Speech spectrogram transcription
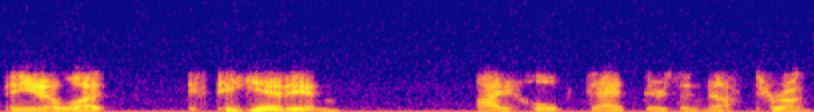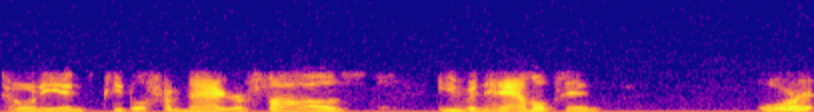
And you know what? If they get in, I hope that there's enough Torontonians, people from Niagara Falls, even Hamilton, or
